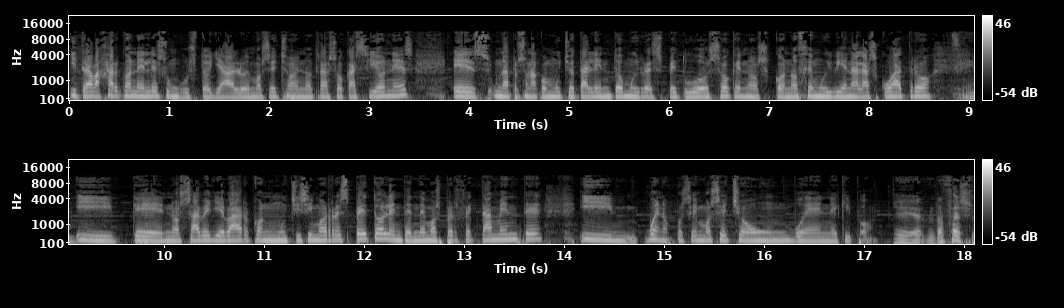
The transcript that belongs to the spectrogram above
y trabajar con él es un gusto. Ya lo hemos hecho en otras ocasiones. Es una persona con mucho talento, muy respetuoso, que nos conoce muy bien a las cuatro Sí. y que nos sabe llevar con muchísimo respeto, le entendemos perfectamente y bueno, pues hemos hecho un buen equipo. Eh, Rafa es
